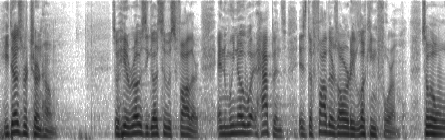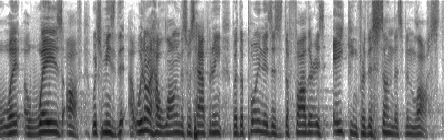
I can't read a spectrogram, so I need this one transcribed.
He does return home. So he arose, he goes to his father. And we know what happens is the father's already looking for him. So a, way, a ways off, which means uh, we don't know how long this was happening, but the point is, is the father is aching for this son that's been lost.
